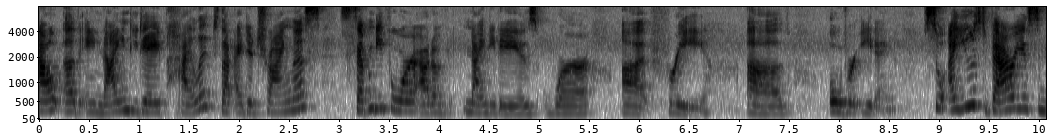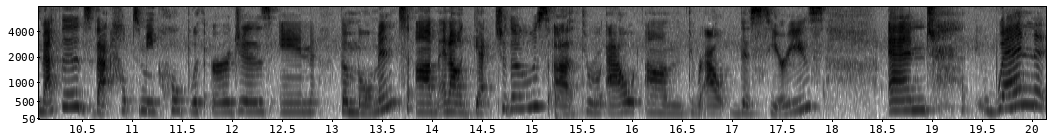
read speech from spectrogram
out of a 90 day pilot that I did trying this, 74 out of 90 days were uh, free of overeating. So I used various methods that helped me cope with urges in the moment, um, and I'll get to those uh, throughout, um, throughout this series. And when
